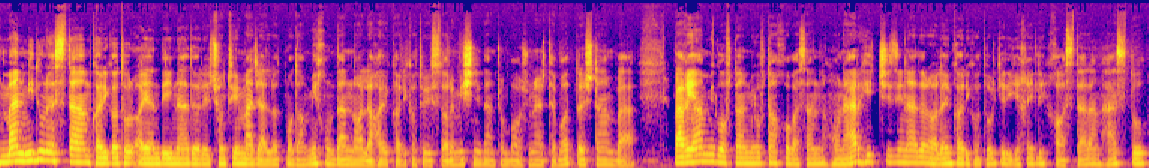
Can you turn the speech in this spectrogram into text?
من می‌دونستم کاریکاتور آینده ای نداره چون توی مجلات مدام میخوندم ناله های کاریکاتوریستا رو میشنیدم چون باشون ارتباط داشتم و بقیه هم می‌گفتن می‌گفتن خب اصلا هنر هیچ چیزی نداره. حالا این کاریکاتور که دیگه خیلی خواسترم هست و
